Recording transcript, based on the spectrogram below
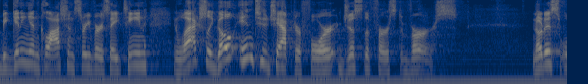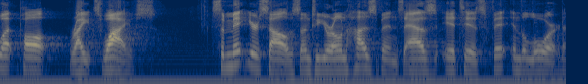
beginning in Colossians 3, verse 18. And we'll actually go into chapter 4, just the first verse. Notice what Paul writes Wives, submit yourselves unto your own husbands as it is fit in the Lord.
